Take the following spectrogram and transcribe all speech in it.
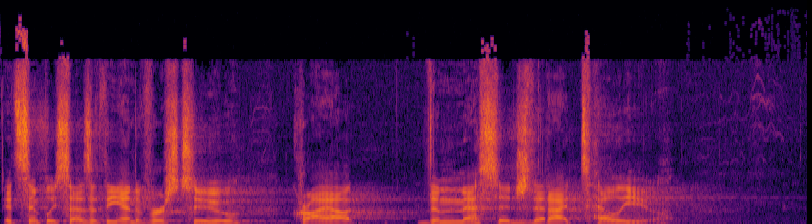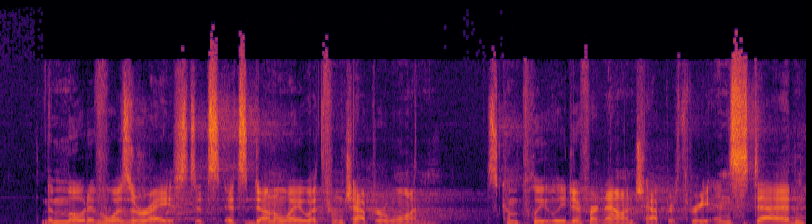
It simply says at the end of verse 2 cry out, the message that I tell you. The motive was erased, it's, it's done away with from chapter 1. It's completely different now in chapter 3. Instead,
